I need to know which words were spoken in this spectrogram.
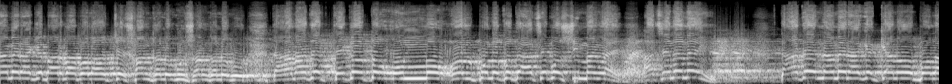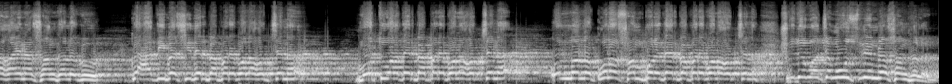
নামের আগে বারবার বলা হচ্ছে সংখ্যালঘু সংখ্যালঘু। তা আমাদের থেকেও তো অন্য অল্প লোক তো আছে পশ্চিমবাংলায়। আছে না নেই? তাদের নামের আগে কেন বলা হয় না সংখ্যালঘু? আদিবাসীদের ব্যাপারে বলা হচ্ছে না? মতুয়াদের ব্যাপারে বলা হচ্ছে না? অন্য অন্য কোনো সম্প্রদায়ের ব্যাপারে বলা হচ্ছে না? শুধু বলছে মুসলিমরা সংখ্যালঘু।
